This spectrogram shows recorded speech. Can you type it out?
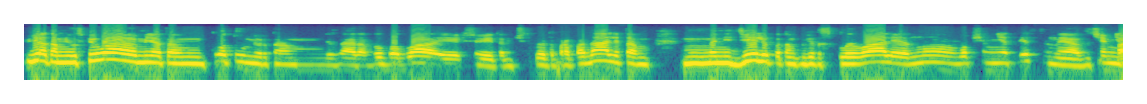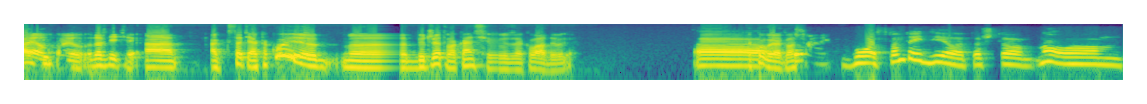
я там не успеваю, у меня там кот умер, там, не знаю, там, бла-бла-бла, и все, и там что-то пропадали там на неделю, потом где-то всплывали, ну, в общем, не ответственные, а зачем мне... Павел, Павел, подождите, а, а, кстати, а какой э, бюджет вакансии вы закладывали? А, Какой вы оглашали? Вот, в том-то и дело, то что, ну,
